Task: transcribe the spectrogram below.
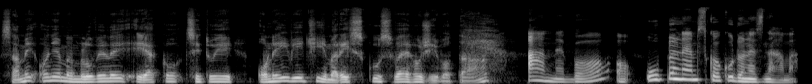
sami o něm mluvili jako, cituji, o největším risku svého života a nebo o úplném skoku do neznáma.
